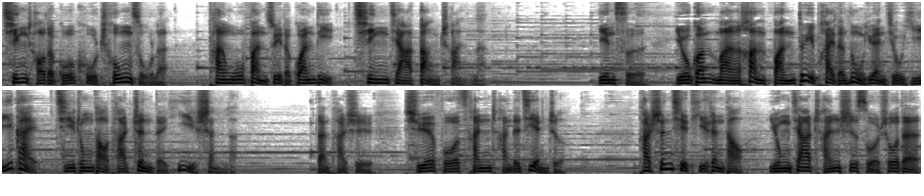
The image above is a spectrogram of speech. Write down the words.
清朝的国库充足了，贪污犯罪的官吏倾家荡产了。因此，有关满汉反对派的怒怨就一概集中到他朕的一身了。但他是学佛参禅的见者，他深切体认到永嘉禅师所说的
